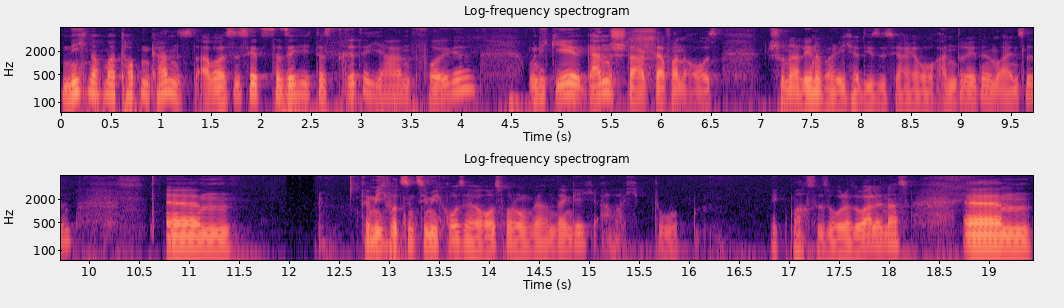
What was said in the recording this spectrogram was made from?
nicht nochmal toppen kannst. Aber es ist jetzt tatsächlich das dritte Jahr in Folge und ich gehe ganz stark davon aus, schon alleine, weil ich ja dieses Jahr ja auch antrete im Einzelnen. Ähm, für mich wird es eine ziemlich große Herausforderung werden, denke ich. Aber ich, du, ich machst du so oder so alle nass. Ähm,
